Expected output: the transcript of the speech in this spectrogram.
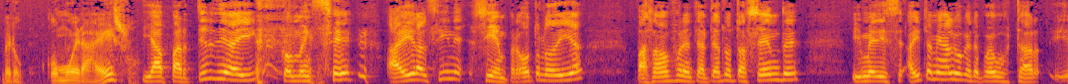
pero, ¿cómo era eso? Y a partir de ahí comencé a ir al cine siempre. Otro día pasamos frente al Teatro Trascende y me dice, ahí también algo que te puede gustar, y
